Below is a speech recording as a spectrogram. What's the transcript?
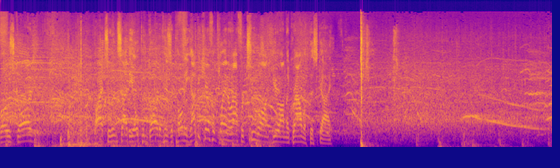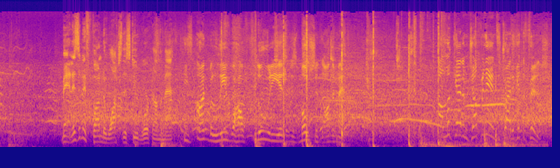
Throws guard. All right, so inside the open guard of his opponent. You got to be careful playing around for too long here on the ground with this guy. Man, isn't it fun to watch this dude work on the mat? He's unbelievable how fluid he is in his motions on the mat. Now look at him jumping in to try to get the finish.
